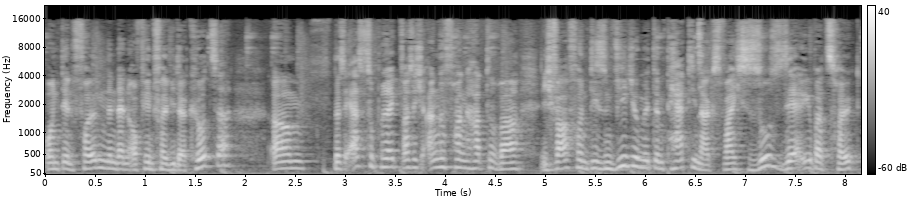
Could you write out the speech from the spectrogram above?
und den folgenden dann auf jeden Fall wieder kürzer. Ähm, das erste Projekt, was ich angefangen hatte, war, ich war von diesem Video mit dem Pertinax, war ich so sehr überzeugt,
